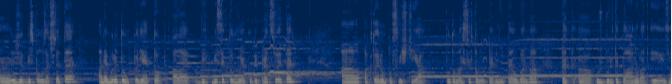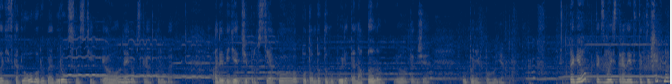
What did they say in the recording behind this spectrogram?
uh, že vy spolu začnete a nebude to úplně top, ale vy, vy se k tomu jako vypracujete a pak to jenom posviští a potom, až se v tom upevníte oba dva, tak uh, už budete plánovat i z hlediska dlouhodobé budoucnosti, jo, nejenom z krátkodobé. A jde vidět, že prostě jako potom do toho půjdete naplno, jo, takže úplně v pohodě. Tak jo, tak z mojej strany je to takto všechno.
